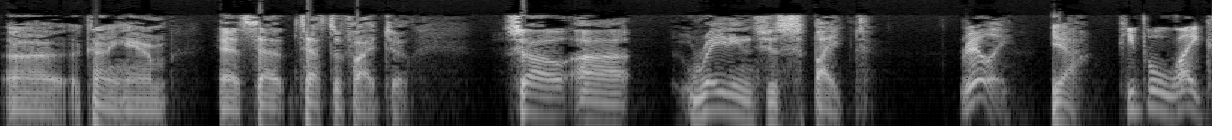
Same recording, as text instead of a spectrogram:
uh, Cunningham, has te- testified to. So uh, ratings just spiked. Really? Yeah, People like.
